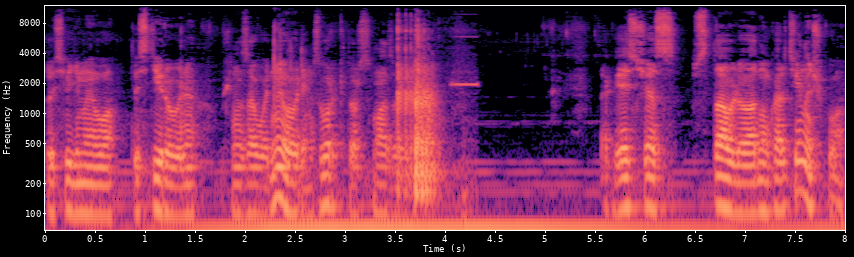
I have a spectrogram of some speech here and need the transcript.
То есть, видимо, его тестировали уже на заводе. Ну и во время сборки тоже смазывали. Так, я сейчас вставлю одну картиночку,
